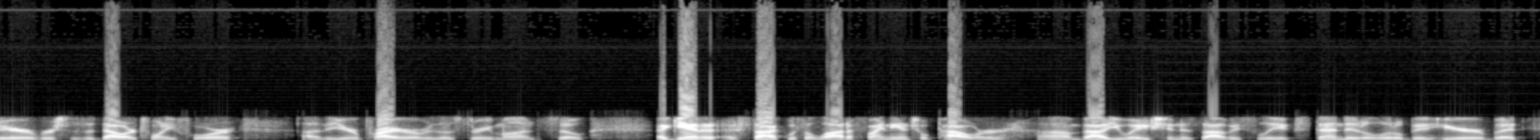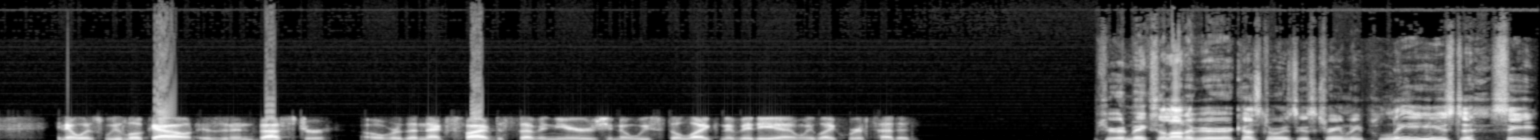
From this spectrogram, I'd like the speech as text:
share versus $1.24 uh, the year prior over those three months. So again, a, a stock with a lot of financial power. Um, valuation is obviously extended a little bit here, but you know, as we look out as an investor over the next five to seven years, you know, we still like Nvidia and we like where it's headed. Sure, it makes a lot of your customers extremely pleased to see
